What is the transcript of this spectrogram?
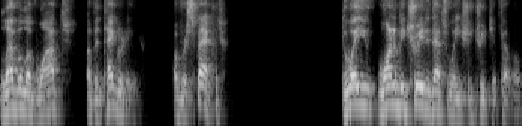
level of what? Of integrity, of respect. The way you want to be treated, that's the way you should treat your fellow.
